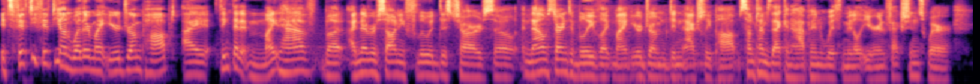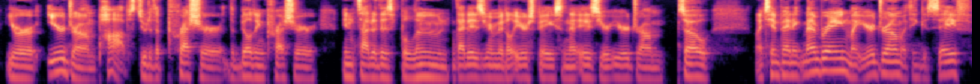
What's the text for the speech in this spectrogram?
It's 50 50 on whether my eardrum popped. I think that it might have, but I never saw any fluid discharge. So now I'm starting to believe like my eardrum didn't actually pop. Sometimes that can happen with middle ear infections where your eardrum pops due to the pressure, the building pressure inside of this balloon that is your middle ear space and that is your eardrum. So my tympanic membrane, my eardrum, I think is safe.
